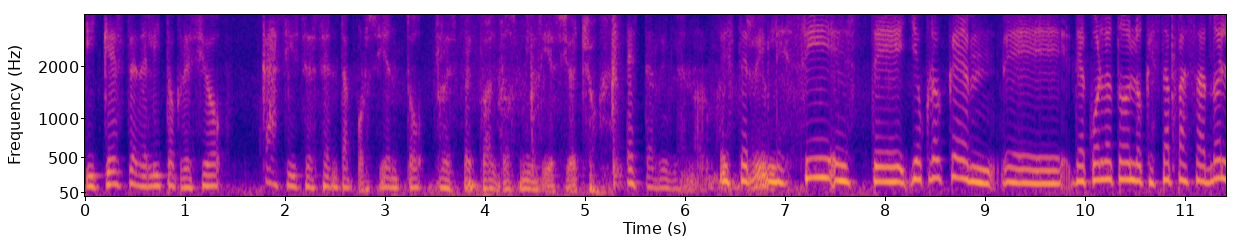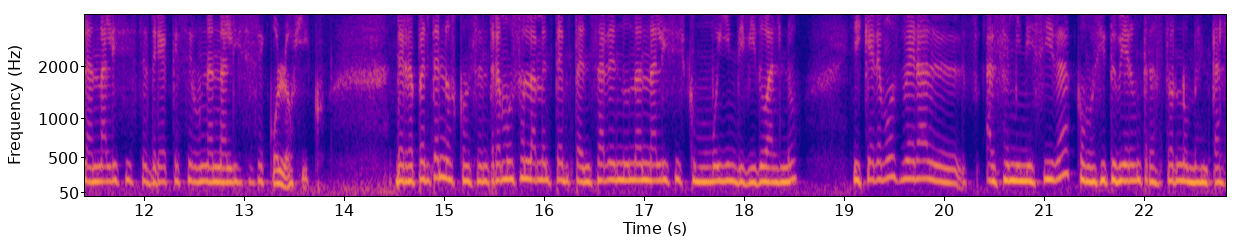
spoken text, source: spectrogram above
y que este delito creció casi 60% respecto al 2018. Es terrible, Norma. Es terrible. Sí, este, yo creo que eh, de acuerdo a todo lo que está pasando, el análisis tendría que ser un análisis ecológico. De repente nos concentramos solamente en pensar en un análisis como muy individual, ¿no? Y queremos ver al, al feminicida como si tuviera un trastorno mental,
